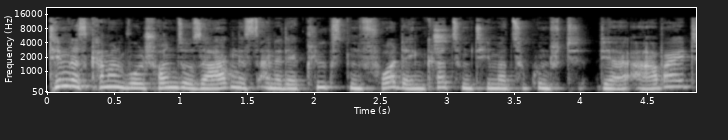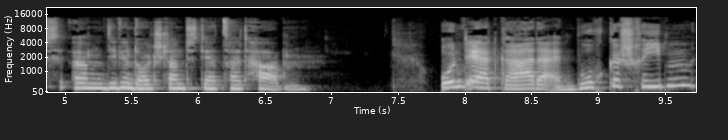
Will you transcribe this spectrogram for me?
Tim, das kann man wohl schon so sagen, ist einer der klügsten Vordenker zum Thema Zukunft der Arbeit, ähm, die wir in Deutschland derzeit haben. Und er hat gerade ein Buch geschrieben,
